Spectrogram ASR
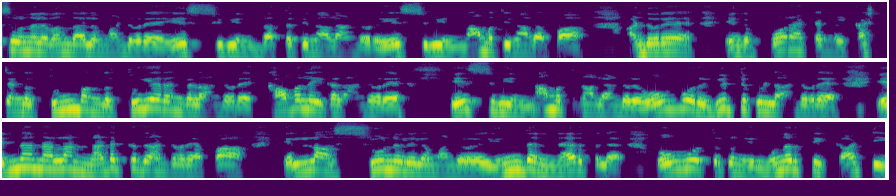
சூழ்நிலை வந்தாலும் ஆண்டவரே இயேசுவின் ரத்தத்தினால் ஆண்டவரே இயேசுவின் நாமத்தினாலப்பா ஆண்டவரே எங்க போராட்டங்கள் கஷ்டங்கள் துன்பங்கள் துயரங்கள் ஆண்டவரே கவலைகள் ஆண்டவரே இயேசுவின் நாமத்தினால ஆண்டவரே ஒவ்வொரு வீட்டுக்குள்ள ஆண்டவரே என்னென்னலாம் நடக்குது ஆண்டவரே அப்பா? எல்லா சூழ்நிலையிலும் ஆண்டவரே இந்த நேரத்துல ஒவ்வொருத்தருக்கும் நீர் உணர்த்தி காட்டி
